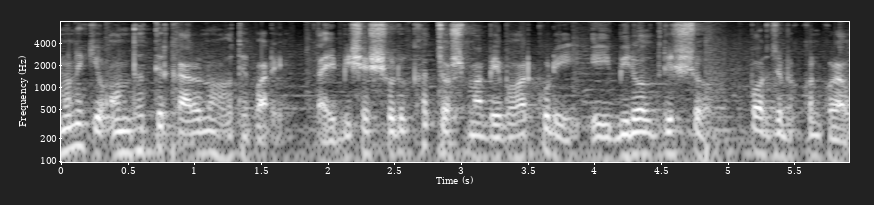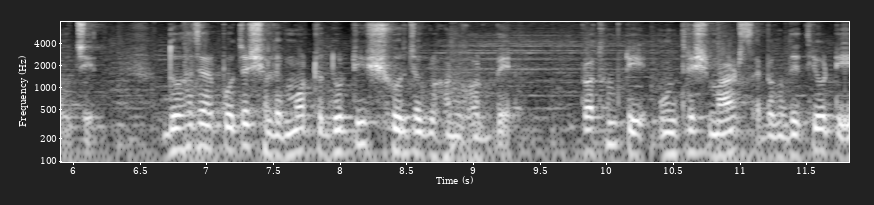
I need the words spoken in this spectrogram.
এমনকি অন্ধত্বের কারণও হতে পারে, তাই বিশেষ সুরক্ষা চশমা ব্যবহার করেই এই বিরল দৃশ্য পর্যবেক্ষণ করা উচিত। দু হাজার পঁচিশ সালে মোট দুটি সূর্যগ্রহণ ঘটবে। প্রথমটি উনত্রিশ মার্চ এবং দ্বিতীয়টি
